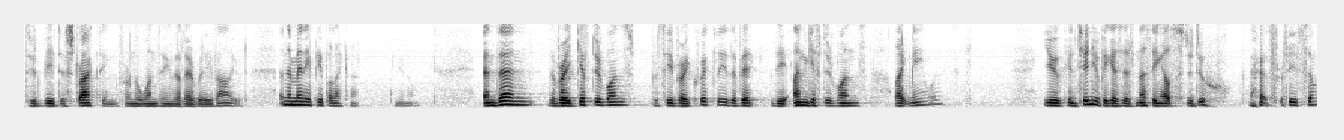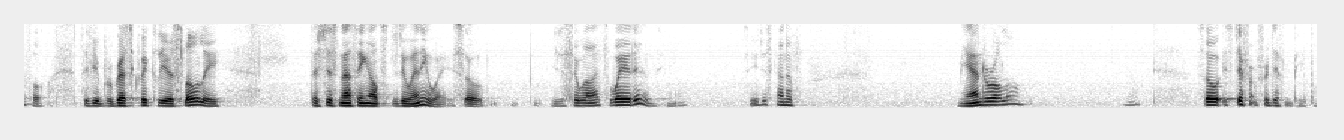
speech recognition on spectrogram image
to be distracting from the one thing that I really valued. And there are many people like that. And then the very gifted ones proceed very quickly. The, the ungifted ones, like me, you continue because there's nothing else to do. it's really simple. So if you progress quickly or slowly, there's just nothing else to do anyway. So you just say, well, that's the way it is. You know? So you just kind of meander along. You know? So it's different for different people.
